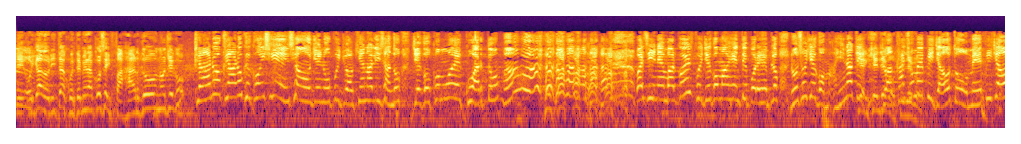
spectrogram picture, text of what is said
Eh, oiga, Dorita, cuénteme una cosa, ¿y Fajardo no llegó? Claro, claro, qué coincidencia. Oye, no, pues yo aquí analizando, llegó como de cuarto. ¿ah? Pues sin embargo, después llegó más gente, por ejemplo, no, eso llegó, imagínate. ¿Quién- quién yo acá ¿Quién yo llegó? me he pillado todo, me he pillado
